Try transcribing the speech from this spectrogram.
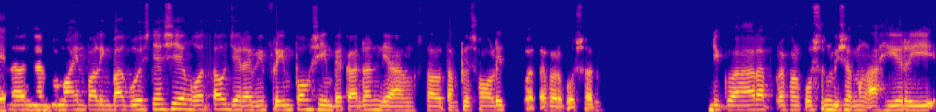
yeah, yeah. dan, pemain paling bagusnya sih yang gue tahu Jeremy Frimpong sih bek kanan yang selalu tampil solid buat Leverkusen. Jadi gue harap Leverkusen bisa mengakhiri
